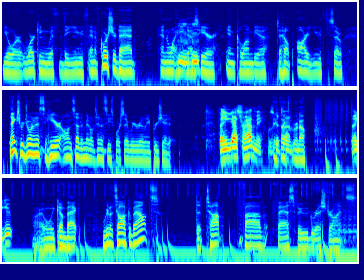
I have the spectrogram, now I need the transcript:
you're working with the youth, and of course your dad and what he mm-hmm. does here in Columbia to help our youth. So, thanks for joining us here on Southern Middle Tennessee Sports Day. We really appreciate it. Thank you guys for having me. It was a hey, good thanks, time, Bruno. Thank you. All right, when we come back, we're going to talk about the top five fast food restaurants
